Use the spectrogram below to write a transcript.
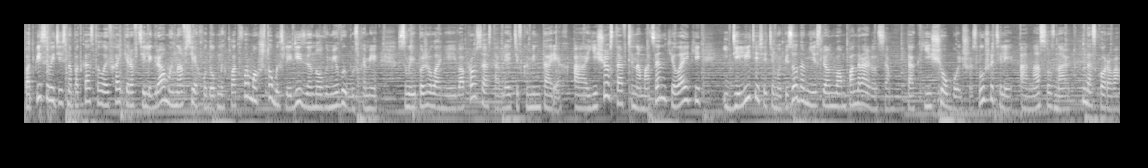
Подписывайтесь на подкасты лайфхакеров Телеграм и на всех удобных платформах, чтобы следить за новыми выпусками. Свои пожелания и вопросы оставляйте в комментариях. А еще ставьте нам оценки, лайки и делитесь этим эпизодом, если он вам понравился. Так еще больше слушателей о нас узнают. До скорого!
